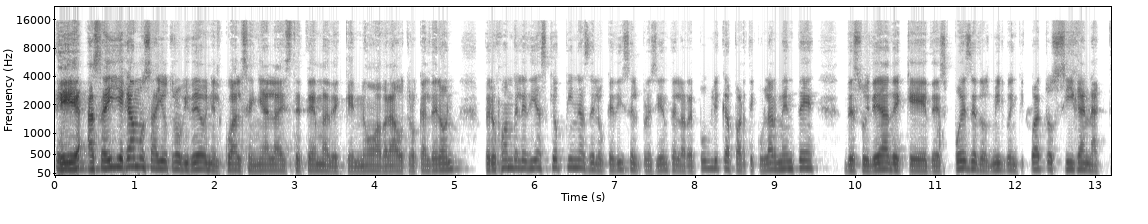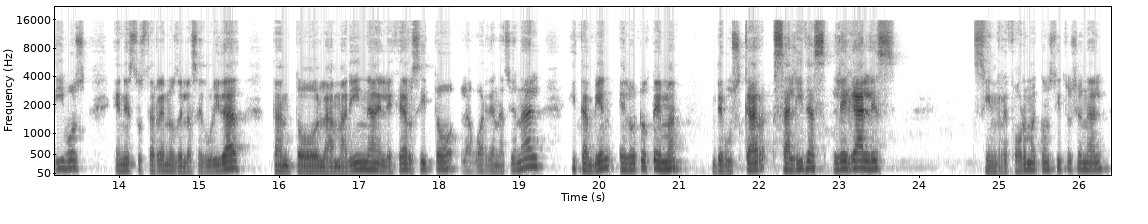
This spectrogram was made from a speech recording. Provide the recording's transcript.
Eh, hasta ahí llegamos. Hay otro video en el cual señala este tema de que no habrá otro Calderón. Pero Juan Vélez Díaz, ¿qué opinas de lo que dice el presidente de la República, particularmente de su idea de que después de 2024 sigan activos en estos terrenos de la seguridad, tanto la Marina, el Ejército, la Guardia Nacional y también el otro tema de buscar salidas legales sin reforma constitucional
